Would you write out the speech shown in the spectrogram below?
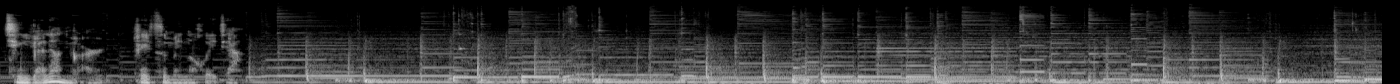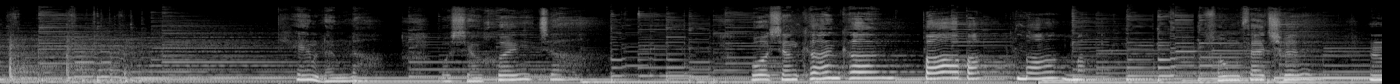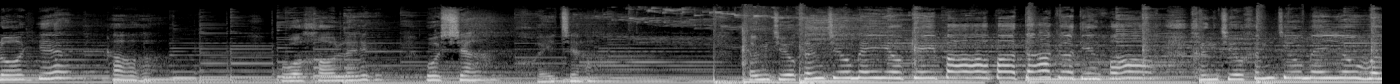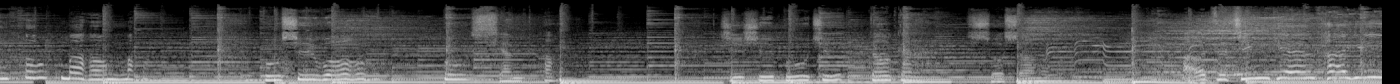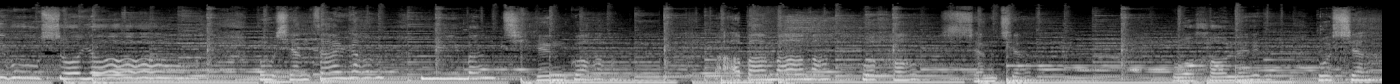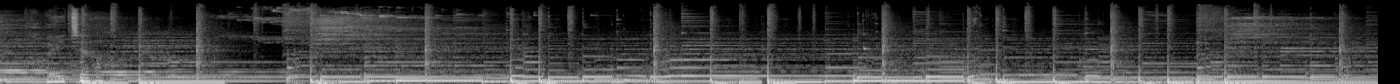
请原谅女儿这次没能回家。天冷了，我想回家，我想看看爸爸妈妈。风在吹，落叶飘啊，我好累，我想回家。很久很久没有给爸爸打个电话，很久很久没有问候妈妈。不是我不想他，是不知道该说啥。儿子今天还一无所有，不想再让你们牵挂。爸爸妈妈，我好想家，我好累，我想回家。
